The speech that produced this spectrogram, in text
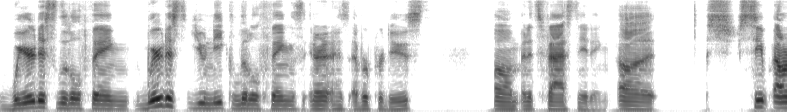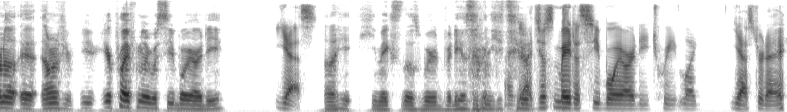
weirdest little thing, weirdest unique little things the internet has ever produced. Um, and it's fascinating. Uh, C- I don't know. uh, I don't know if you're you're probably familiar with Cboyardee. Yes. Uh, he he makes those weird videos on YouTube. I just made a Cboyardee tweet like yesterday.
